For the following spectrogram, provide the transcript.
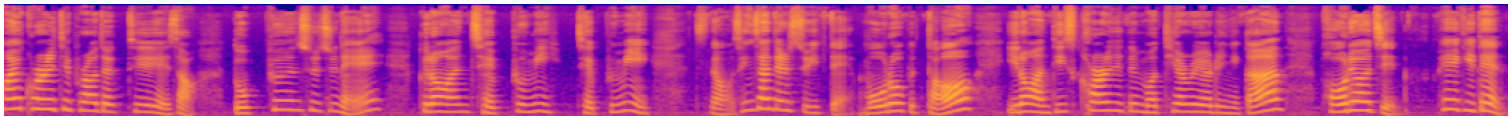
high quality product에서 높은 수준의 그러한 제품이 제품이 어, 생산될 수 있대. 뭐로부터 이러한 discarded material이니까 버려진 폐기된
